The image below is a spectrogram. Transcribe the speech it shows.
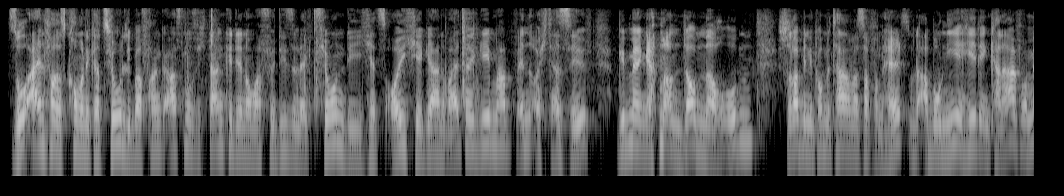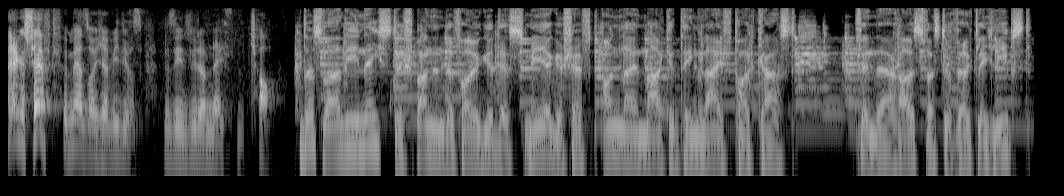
So einfach ist Kommunikation. Lieber Frank Asmus, ich danke dir nochmal für diese Lektion, die ich jetzt euch hier gerne weitergegeben habe. Wenn euch das hilft, gib mir gerne mal einen Daumen nach oben, schreib in die Kommentare, was davon hältst und abonniere hier den Kanal von Mehr Geschäft für mehr solcher Videos. Wir sehen uns wieder im nächsten. Ciao. Das war die nächste spannende Folge des Mehrgeschäft Online Marketing Live Podcast. Finde heraus, was du wirklich liebst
